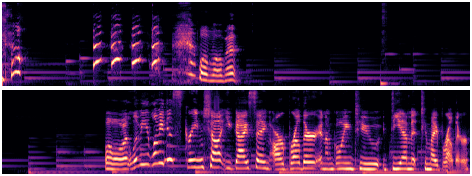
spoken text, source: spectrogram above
now? One moment. Oh, let me let me just screenshot you guys saying our brother, and I'm going to DM it to my brother.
